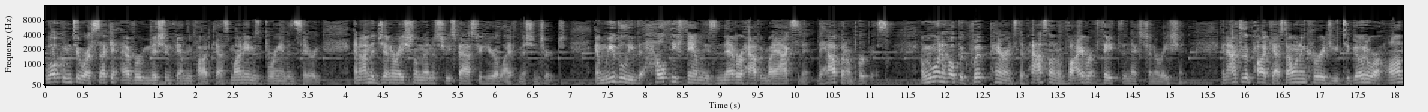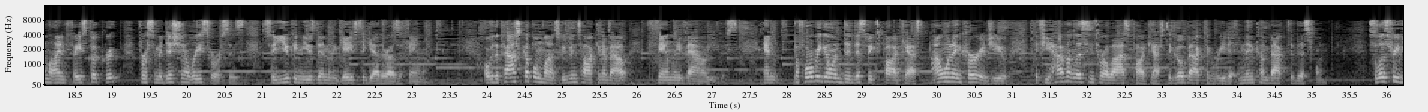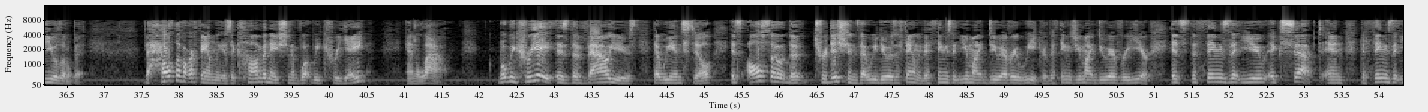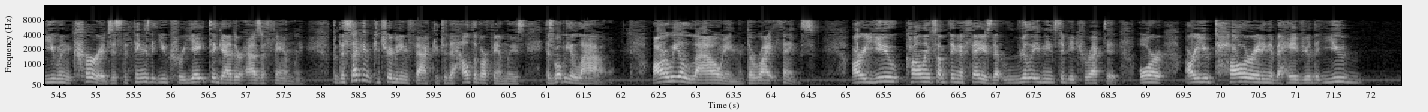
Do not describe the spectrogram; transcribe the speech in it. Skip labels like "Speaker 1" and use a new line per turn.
Welcome to our second ever Mission Family Podcast. My name is Brandon Sari, and I'm the Generational Ministries Pastor here at Life Mission Church. And we believe that healthy families never happen by accident, they happen on purpose. And we want to help equip parents to pass on a vibrant faith to the next generation. And after the podcast, I want to encourage you to go to our online Facebook group for some additional resources so you can use them and engage together as a family. Over the past couple months, we've been talking about family values. And before we go into this week's podcast, I want to encourage you, if you haven't listened to our last podcast, to go back and read it and then come back to this one. So let's review a little bit. The health of our family is a combination of what we create and allow. What we create is the values that we instill. It's also the traditions that we do as a family, the things that you might do every week or the things you might do every year. It's the things that you accept and the things that you encourage. It's the things that you create together as a family. But the second contributing factor to the health of our families is what we allow. Are we allowing the right things? Are you calling something a phase that really needs to be corrected? Or are you tolerating a behavior that you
